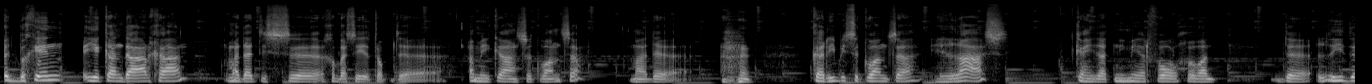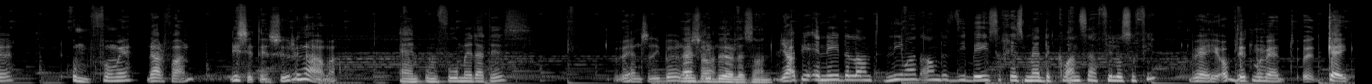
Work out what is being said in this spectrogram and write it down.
Het begin, je kan daar gaan, maar dat is uh, gebaseerd op de Amerikaanse Kwanzaa. Maar de Caribische Kwanzaa, helaas kan je dat niet meer volgen, want de leader, Umfume daarvan, die zit in Suriname. En Umfume dat is? Wensley Burleson. Wensley Burleson. Ja. Heb je in Nederland niemand anders die bezig is met de Kwanzaa-filosofie? Wij op dit moment. Eh, kijk,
